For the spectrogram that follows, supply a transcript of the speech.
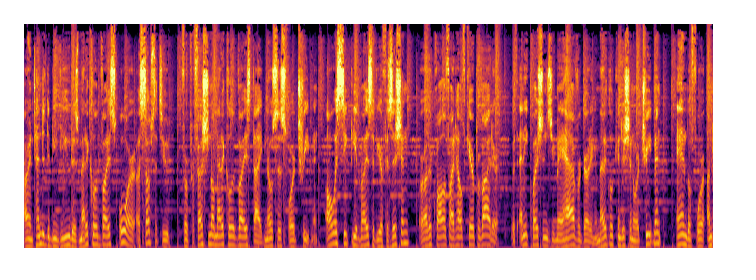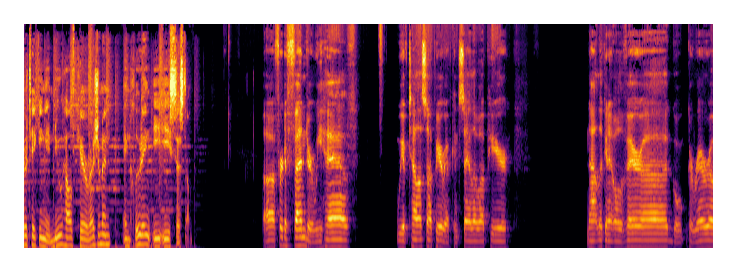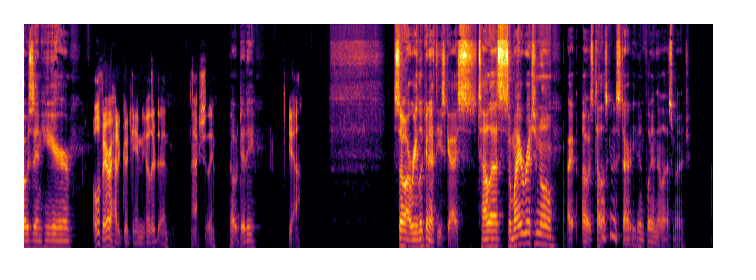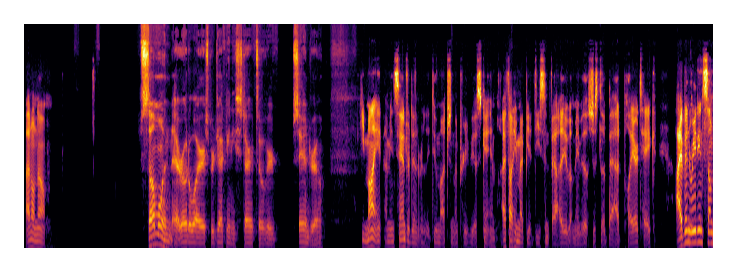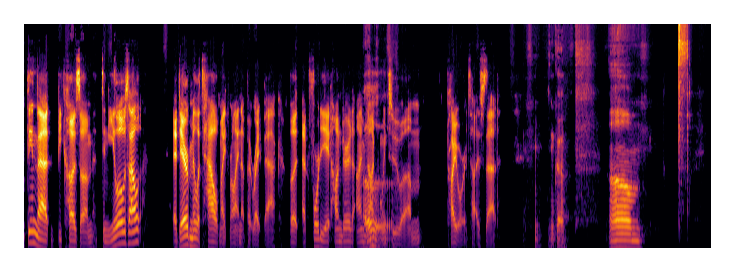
are intended to be viewed as medical advice or a substitute for professional medical advice, diagnosis, or treatment. Always seek the advice of your physician or other qualified healthcare provider with any questions you may have regarding a medical condition or treatment and before undertaking a new healthcare regimen, including EE system. Uh, for defender, we have we have Telles up here. We have Cancelo up here. Not looking at Oliveira. Guerreiro's in here. Oliveira had a good game the other day, actually. Oh, did he? Yeah. So are we looking at these guys? Telles. So my original. I, oh, is Telles going to start? He didn't play in that last match. I don't know. Someone at RotoWire is projecting he starts over Sandro. He might. I mean, Sandro didn't really do much in the previous game. I thought he might be a decent value, but maybe that's just a bad player take. I've been reading something that because um Danilo is out, Eder Militao might line up at right back, but at 4,800, I'm oh. not going to oh. um prioritize that. Okay. Um.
